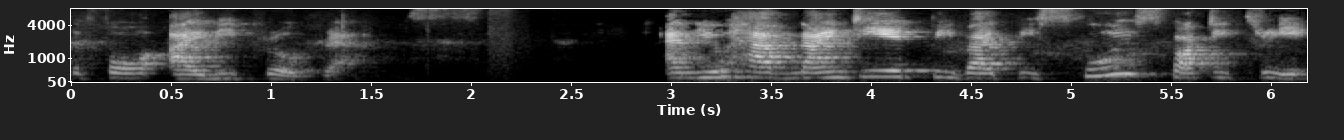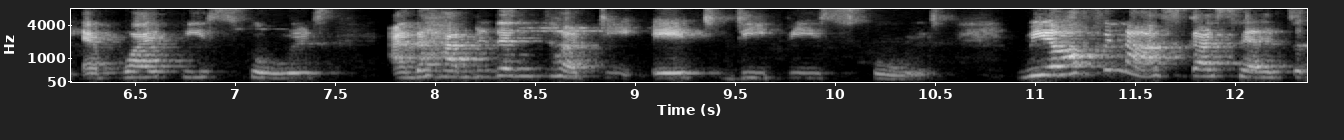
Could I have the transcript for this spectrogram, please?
the four IB programs. and you have 98 PYP schools, 43 MYP schools, and 138 DP schools. We often ask ourselves a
